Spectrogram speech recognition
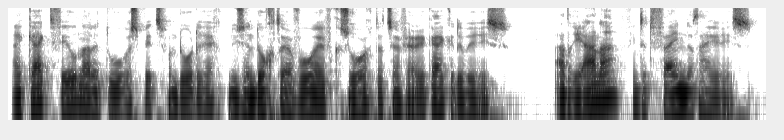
Hij kijkt veel naar de torenspits van Dordrecht nu zijn dochter ervoor heeft gezorgd dat zijn verrekijker er weer is. Adriana vindt het fijn dat hij er is.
